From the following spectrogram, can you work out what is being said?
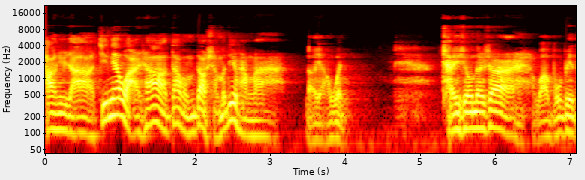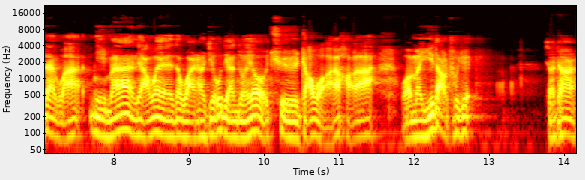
汤局长，今天晚上带我们到什么地方啊？老杨问。陈兄的事儿我不必再管，你们两位在晚上九点左右去找我好了，我们一道出去。小陈。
